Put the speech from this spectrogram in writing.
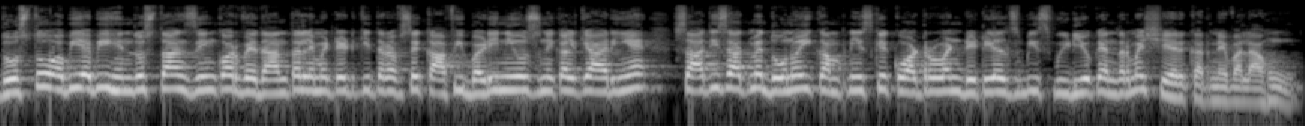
दोस्तों अभी अभी हिंदुस्तान जिंक और वेदांता लिमिटेड की तरफ़ से काफ़ी बड़ी न्यूज़ निकल के आ रही है। साथ ही साथ में दोनों ही कंपनीज़ के क्वार्टर वन डिटेल्स भी इस वीडियो के अंदर में शेयर करने वाला हूँ।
